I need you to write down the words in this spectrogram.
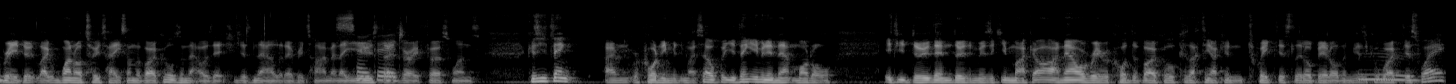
redo like one or two takes on the vocals and that was it. She just nailed it every time. And they So used good. those very first ones. Because you think I'm recording music myself, but you think even in that model, if you do then do the music, you might go, oh, now I'll re-record the vocal because I think I can tweak this little bit or the music will work this Mm. way.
